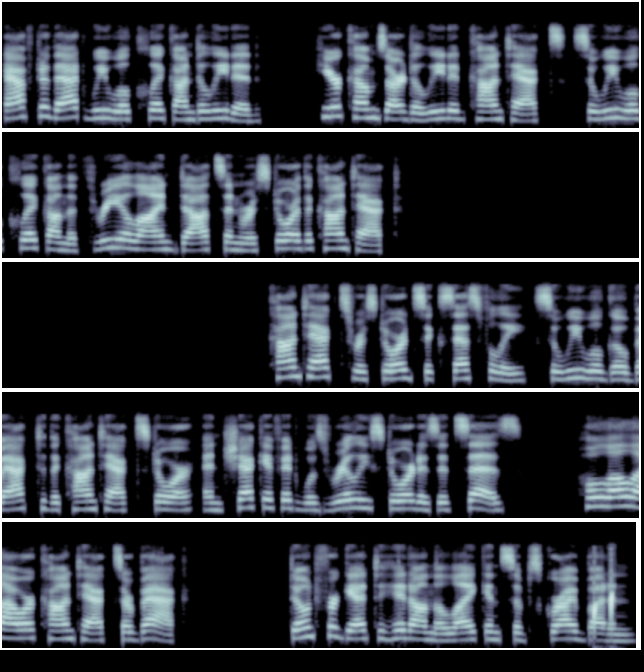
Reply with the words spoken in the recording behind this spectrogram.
After that we will click on deleted. Here comes our deleted contacts, so we will click on the three aligned dots and restore the contact. Contacts restored successfully, so we will go back to the contact store and check if it was really stored as it says. Whole all our contacts are back. Don't forget to hit on the like and subscribe button.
